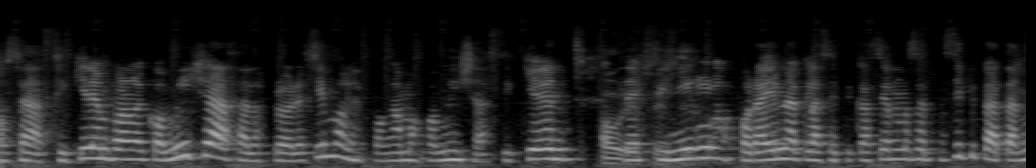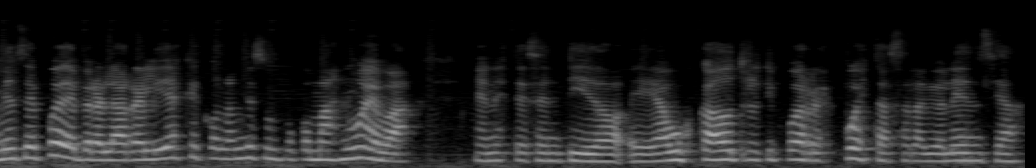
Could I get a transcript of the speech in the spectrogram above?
o sea, si quieren poner comillas a los progresismos, les pongamos comillas. Si quieren Obvio, sí, sí. definirlos por ahí una clasificación más específica, también se puede, pero la realidad es que Colombia es un poco más nueva en este sentido. Eh, ha buscado otro tipo de respuestas a la violencia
